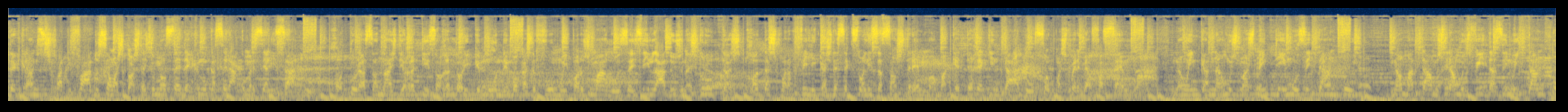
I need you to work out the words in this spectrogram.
De grandes espatifados são as tostas do meu CD que nunca será comercializado. Roturas anais derretizam retórica imunda em bocas de fumo e para os magos exilados nas grutas. Rodas parafílicas de sexualização extrema. Baquete requintado, sopa esperma alfacema. Não enganamos, mas mentimos e tanto. Não matamos, tiramos vidas e no entanto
